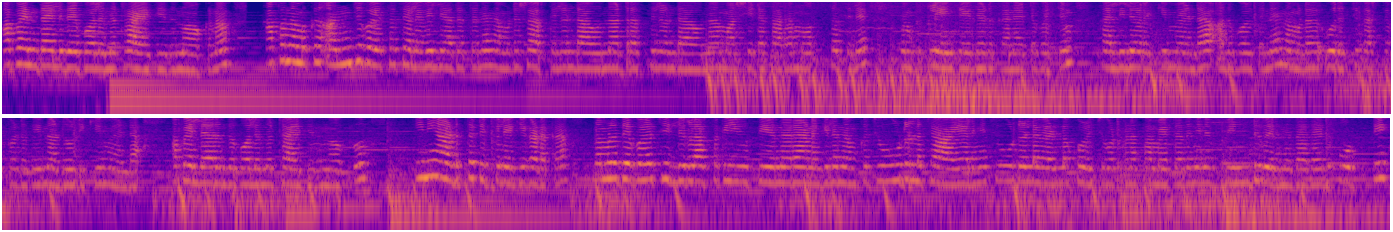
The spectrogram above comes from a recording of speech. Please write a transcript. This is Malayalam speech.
അപ്പൊ എന്തായാലും ഇതേപോലെ ഒന്ന് ട്രൈ ചെയ്ത് നോക്കണം. അപ്പൊ നമുക്ക് അഞ്ച് പൈസ ചെലവില്ലാതെ തന്നെ നമ്മുടെ ഡ്രസ്സിൽ ഉണ്ടാവുന്ന മഷിയുടെ കറ മൊത്തത്തിൽ നമുക്ക് ക്ലീൻ ചെയ്തെടുക്കാനായിട്ട് പറ്റും. കല്ലിൽ ഉരയ്ക്കും വേണ്ട അതുപോലെ തന്നെ നമ്മുടെ ഉരച്ച് കഷ്ടപ്പെടുകയും നടുവൊടിക്കുകയും വേണ്ട. അപ്പൊ എല്ലാവരും ഇതുപോലെ ഒന്ന് ട്രൈ ചെയ്ത് നോക്കൂ. ഇനി അടുത്ത ടിപ്പിലേക്ക് കടക്കാം. നമ്മൾ ഇതേപോലെ ചില്ല് ഗ്ലാസ് ഒക്കെ യൂസ് ചെയ്യുന്നവരാണെങ്കിൽ നമുക്ക് ചൂടുള്ള ചായ അല്ലെങ്കിൽ ചൂടുള്ള വെള്ളമൊക്കെ ഒഴിച്ചു കൊടുക്കുന്ന സമയത്ത് അതിങ്ങനെ വിണ്ട് വരുന്നത് അതായത് പൊട്ടി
